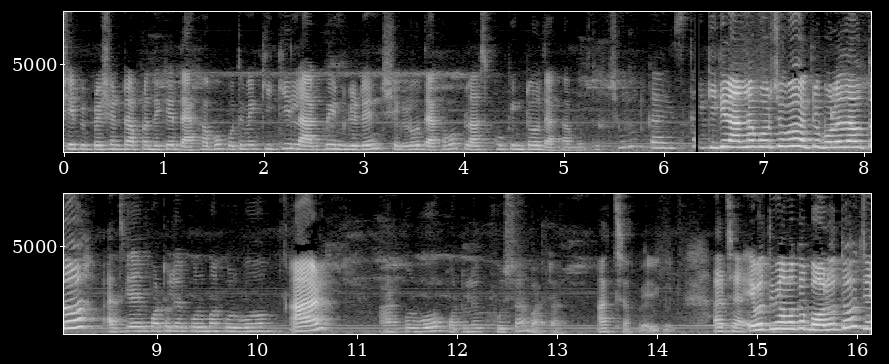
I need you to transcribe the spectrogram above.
সেই প্রিপারেশনটা আপনাদেরকে দেখাবো। প্রথমে কি কি লাগবে ইনগ্রেডিয়েন্ট সেগুলোও দেখাবো প্লাস কুকিংটাও দেখাবো। তো চলুন গাইস কি কি রান্না করছ গো? একটু বলে দাও তো। আজকে পটলের কোরমা করব। আর? আর করব পটলের খোসা বাটা। আচ্ছা ভেরি গুড আচ্ছা এবার তুমি আমাকে বলো তো যে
